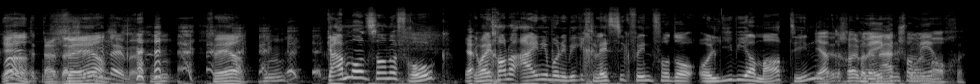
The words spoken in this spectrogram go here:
Ja, ist fair. schön fair. Geben wir uns noch eine Frage. Ja. weil ich habe noch eine, die ich wirklich lässig finde, von der Olivia Martin. Ja, das eine Kollegin von mir. machen.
